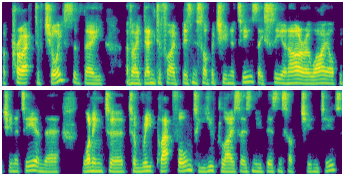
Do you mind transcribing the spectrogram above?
a proactive choice as they have identified business opportunities. They see an ROI opportunity and they're wanting to, to re-platform to utilize those new business opportunities.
